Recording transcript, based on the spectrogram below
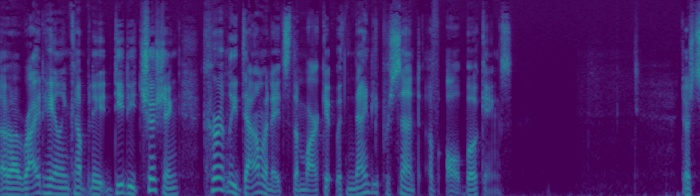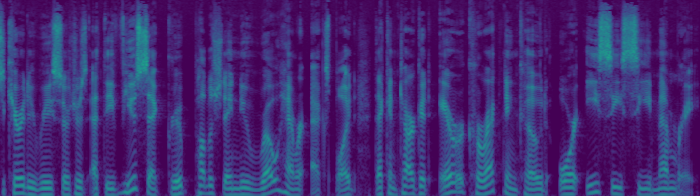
uh, ride hailing company Didi Chuxing currently dominates the market with 90% of all bookings. Dutch security researchers at the VuSec Group published a new Rowhammer exploit that can target error correcting code or ECC memory.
